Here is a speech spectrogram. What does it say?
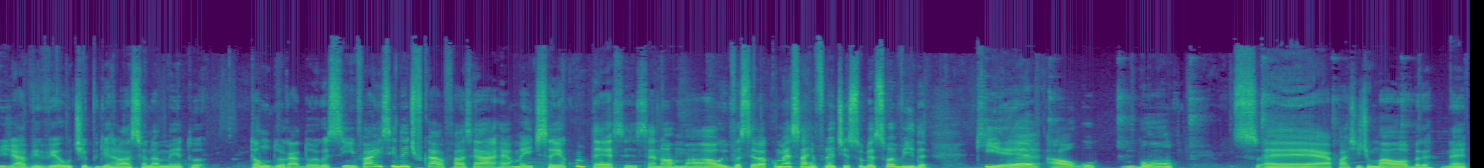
já viveu um tipo de relacionamento tão duradouro assim, vai se identificar, vai falar assim: ah, realmente isso aí acontece, isso é normal, e você vai começar a refletir sobre a sua vida, que é algo bom é, a partir de uma obra, né?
